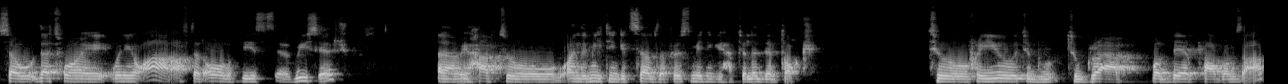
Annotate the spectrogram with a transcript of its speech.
So that's why when you are after all of this uh, research, uh, you have to on the meeting itself, the first meeting, you have to let them talk to for you to to grab what their problems are.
